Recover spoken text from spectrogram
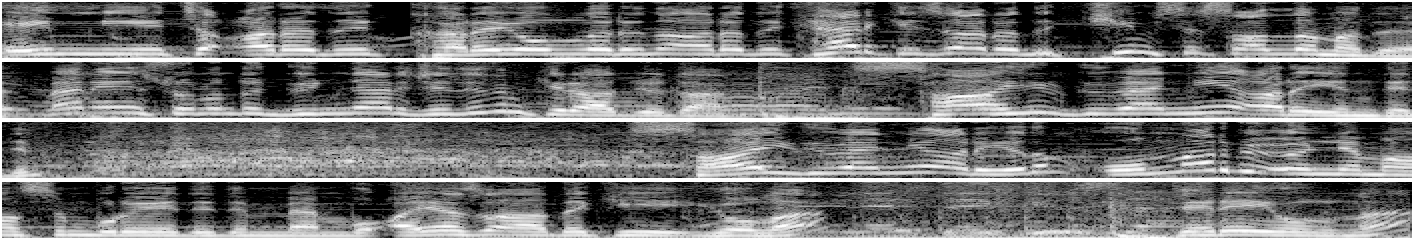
Emniyeti aradık, karayollarını aradık, herkesi aradık. Kimse sallamadı. Ben en sonunda günlerce dedim ki radyodan sahil güvenliği arayın dedim. Sahil güvenliği arayalım. Onlar bir önlem alsın buraya dedim ben bu Ayaz Ağa'daki yola, dere yoluna.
